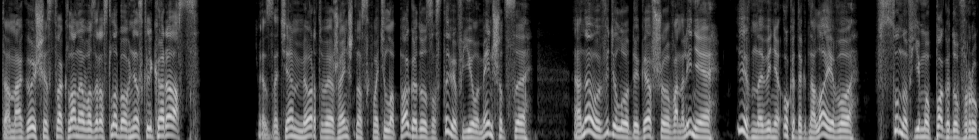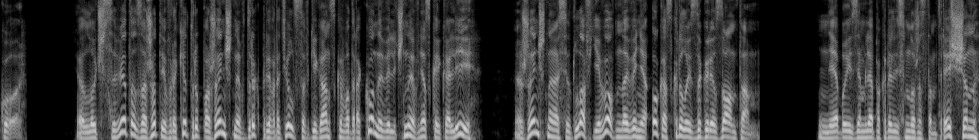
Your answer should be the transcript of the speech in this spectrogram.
то могущество клана возросло бы в несколько раз!» Затем мёртвая женщина схватила пагоду, заставив её уменьшиться. Она увидела убегавшего Ван Линя и в мгновение ока догнала его, всунув ему пагоду в руку. Луч света, зажатый в руке трупа женщины, вдруг превратился в гигантского дракона величиной в несколько ли. Женщина, оседлав его, в мгновение ока скрылась за горизонтом. Небо и земля покрылись множеством трещин.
